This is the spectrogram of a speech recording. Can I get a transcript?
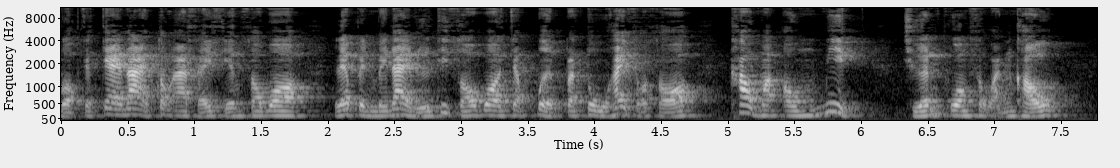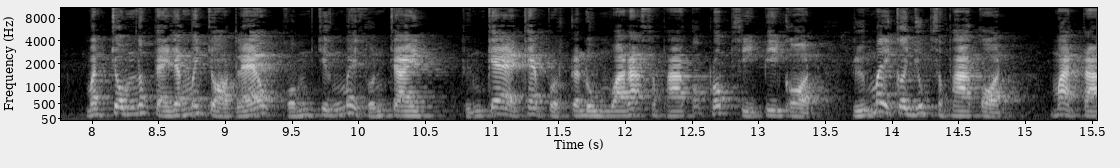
บอกจะแก้ได้ต้องอาศัยเสียงสวแล้วเป็นไปได้หรือที่สวจะเปิดประตูให้สสเข้ามาเอามีดเฉือนพวงสวรรค์เขา มันจมตั้งแต่ยังไม่จอดแล้ว ผมจึงไม่สนใจถึงแก้แค่ปลดกระดุมวาระสภาก็ครบ 4 ปีก่อน หรือไม่ก็ยุบสภาก่อนมาตรา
